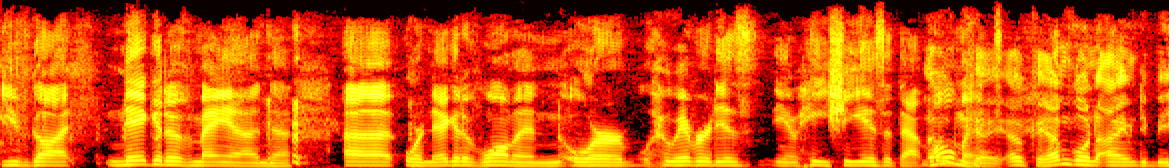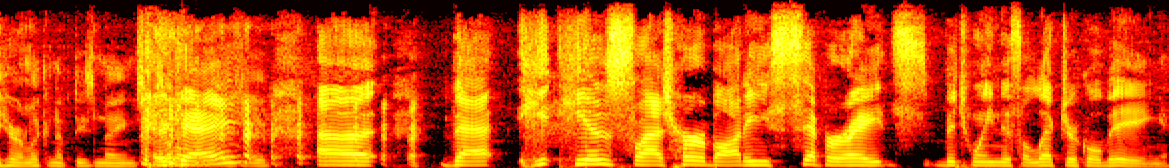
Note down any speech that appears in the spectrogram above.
you've got Negative Man uh, or Negative Woman or whoever it is, you know, he, she is at that moment. Okay, okay. I'm going to IMDb here and looking up these names. Okay. uh, that his slash her body separates between this electrical being.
